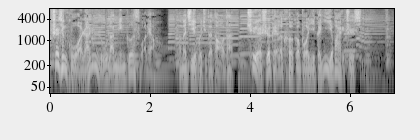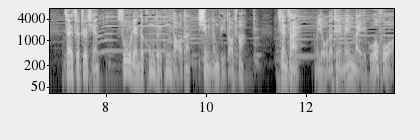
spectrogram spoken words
事情果然如蓝明哥所料，他们寄回去的导弹确实给了克格勃一个意外之喜。在此之前，苏联的空对空导弹性能比较差，现在他们有了这枚美国货，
